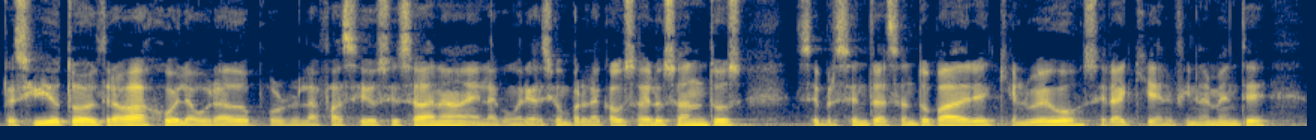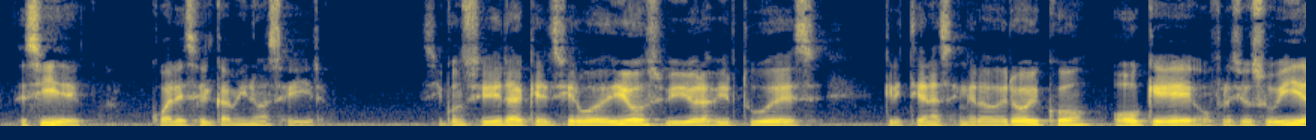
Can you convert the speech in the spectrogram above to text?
Recibido todo el trabajo elaborado por la fase diocesana en la Congregación para la Causa de los Santos, se presenta al Santo Padre, quien luego será quien finalmente decide cuál es el camino a seguir. Si considera que el siervo de Dios vivió las virtudes cristianas en grado heroico o que ofreció su vida,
